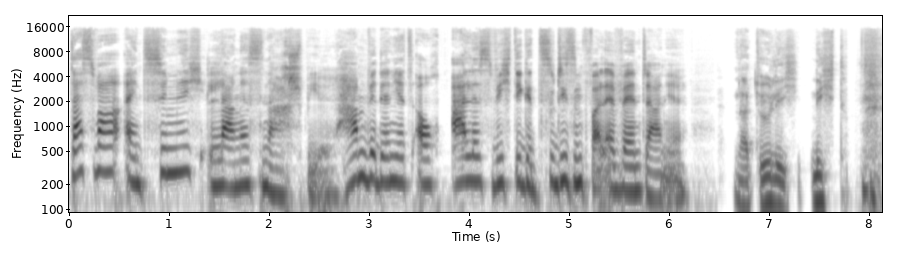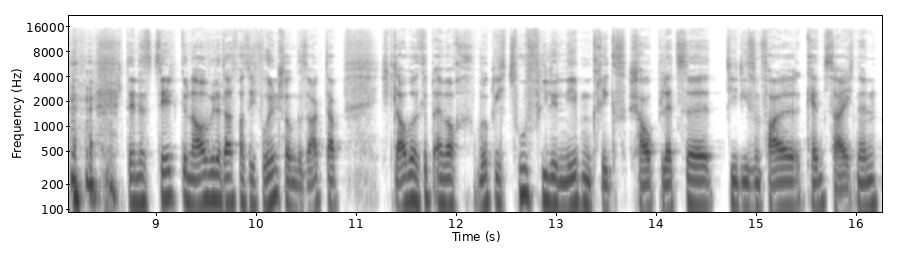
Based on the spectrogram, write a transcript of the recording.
das war ein ziemlich langes Nachspiel. Haben wir denn jetzt auch alles Wichtige zu diesem Fall erwähnt, Daniel? Natürlich nicht. Denn es zählt genau wieder das, was ich vorhin schon gesagt habe. Ich glaube, es gibt einfach wirklich zu viele Nebenkriegsschauplätze, die diesen Fall kennzeichnen.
